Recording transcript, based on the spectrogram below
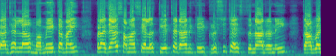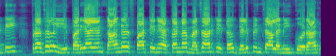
ప్రజల్లో మమేకమై ప్రజా సమస్యలు తీర్చడానికి కృషి చేస్తున్నారని. కాబట్టి ప్రజలు ఈ పర్యాయం కాంగ్రెస్ పార్టీని అఖండ మెజారిటీతో గెలిపించాలని కోరారు.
